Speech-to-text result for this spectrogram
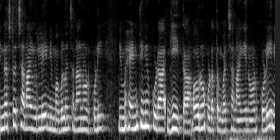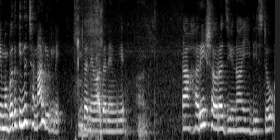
ಇನ್ನಷ್ಟು ಚೆನ್ನಾಗಿರಲಿ ನಿಮ್ಮ ಮಗಳನ್ನ ಚೆನ್ನಾಗಿ ನೋಡ್ಕೊಳ್ಳಿ ನಿಮ್ಮ ಹೆಂಡತಿನೂ ಕೂಡ ಗೀತಾ ಅವ್ರನ್ನೂ ಕೂಡ ತುಂಬ ಚೆನ್ನಾಗಿ ನೋಡ್ಕೊಳ್ಳಿ ನಿಮ್ಮ ಬದುಕು ಇನ್ನೂ ಚೆನ್ನಾಗಿರಲಿ. ಧನ್ಯವಾದ ನಿಮಗೆ. ನಾ ಹರೀಶ್ ಅವರ ಜೀವನ ಇದಿಷ್ಟು.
